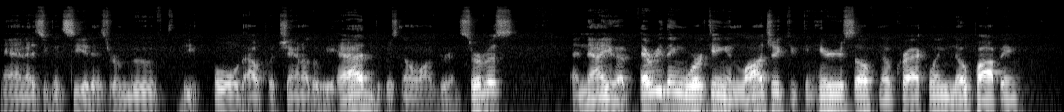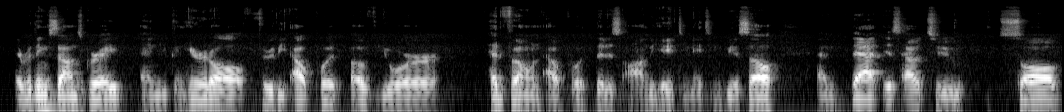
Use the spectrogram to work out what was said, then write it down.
And as you can see, it has removed the old output channel that we had that was no longer in service. And now you have everything working in Logic. You can hear yourself, no crackling, no popping. Everything sounds great, and you can hear it all through the output of your headphone output that is on the 1818 VSL. And that is how to solve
